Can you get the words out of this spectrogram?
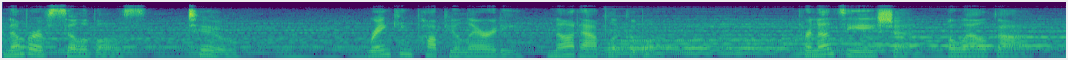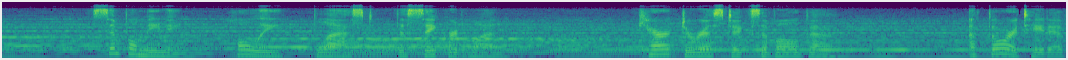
Number of syllables, 2. Ranking popularity, not applicable. Pronunciation, Oelga. Simple meaning, holy, blessed, the sacred one. Characteristics of Olga. Authoritative,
